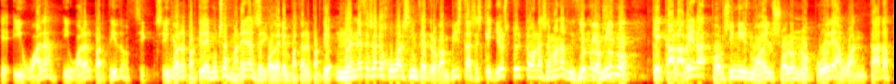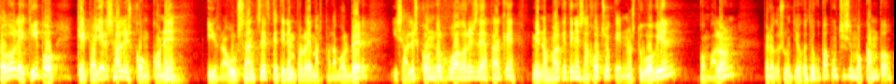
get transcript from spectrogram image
eh, iguala, iguala el partido. sí iguala que- el partido. Hay muchas maneras de poder empatar el partido. No es necesario jugar sin centrocampistas. Es que yo estoy todas las semanas diciendo lo mismo. Que Calavera por sí mismo, él solo, no puede aguantar a todo el equipo. Que tú ayer sales con Coné y Raúl Sánchez, que tienen problemas para volver, y sales con dos jugadores de ataque. Menos mal que tienes a Jocho, que no estuvo bien con balón, pero que es un tío que te ocupa muchísimo campo.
